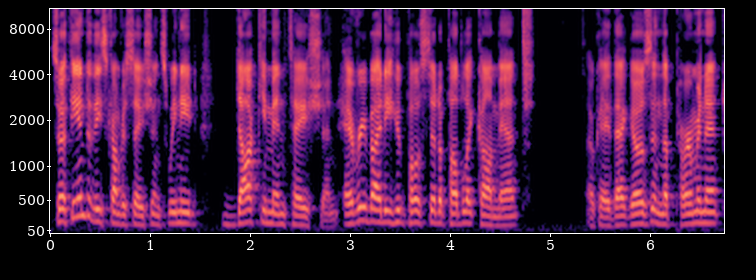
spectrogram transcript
So at the end of these conversations, we need documentation. Everybody who posted a public comment Okay, that goes in the permanent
